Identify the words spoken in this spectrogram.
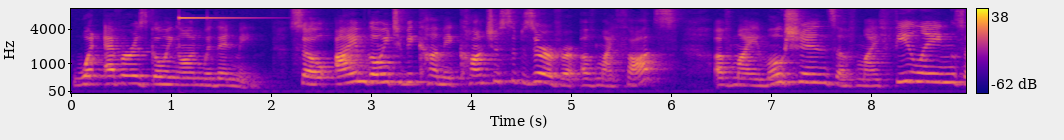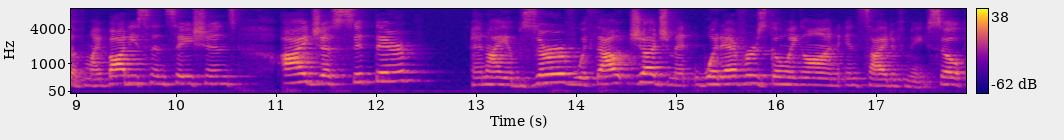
whatever is going on within me. So, I am going to become a conscious observer of my thoughts, of my emotions, of my feelings, of my body sensations. I just sit there and I observe without judgment whatever's going on inside of me. So,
